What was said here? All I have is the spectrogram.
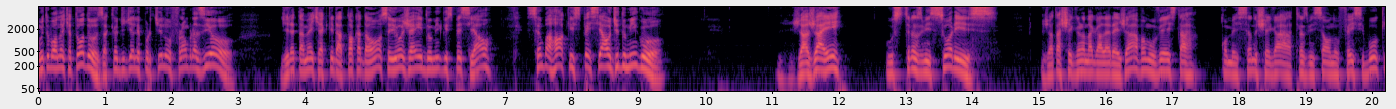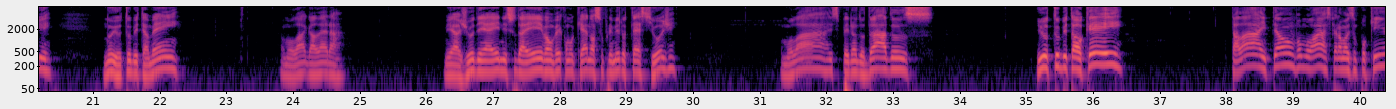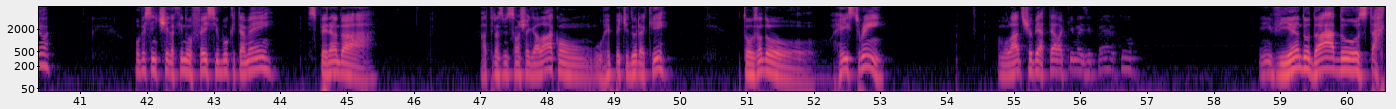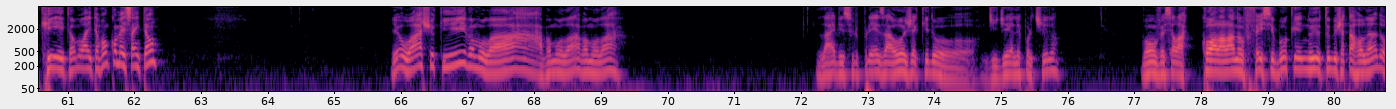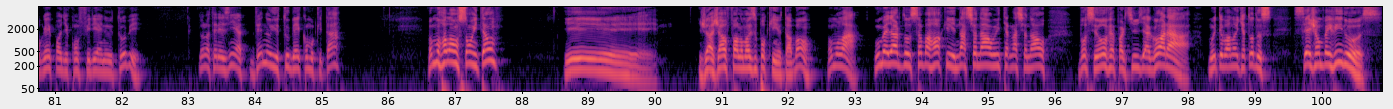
Muito boa noite a todos. Aqui é o DJ Leportilo from Brasil. Diretamente aqui da Toca da Onça e hoje é domingo especial. Samba Rock especial de domingo. Já já aí os transmissores já tá chegando na galera aí já. Vamos ver se tá começando a chegar a transmissão no Facebook, no YouTube também. Vamos lá, galera. Me ajudem aí nisso daí. Vamos ver como que é nosso primeiro teste hoje. Vamos lá, esperando dados. YouTube tá ok. Tá lá, então vamos lá, esperar mais um pouquinho. Vou ver se a gente chega aqui no Facebook também. Esperando a, a transmissão chegar lá com o repetidor aqui. Estou usando o Restream. Vamos lá, deixa eu ver a tela aqui mais de perto. Enviando dados, tá aqui. Então vamos lá, então vamos começar então. Eu acho que vamos lá, vamos lá, vamos lá. Live surpresa hoje aqui do DJ Ale Portillo. Vamos ver se ela cola lá no Facebook, no YouTube já tá rolando. Alguém pode conferir aí no YouTube? Dona Terezinha, vê no YouTube aí como que tá. Vamos rolar um som então? E já já eu falo mais um pouquinho, tá bom? Vamos lá. O melhor do samba rock nacional e internacional você ouve a partir de agora. Muito boa noite a todos. Sejam bem-vindos.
